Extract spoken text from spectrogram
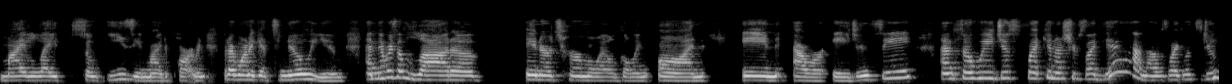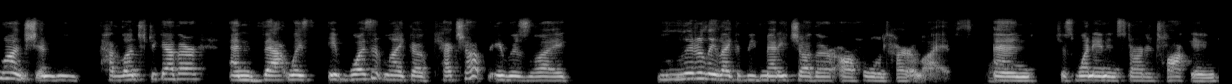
my life so easy in my department, but I want to get to know you. And there was a lot of inner turmoil going on in our agency. And so we just like, you know, she was like, yeah. And I was like, let's do lunch. And we had lunch together. And that was, it wasn't like a catch up. It was like literally like we've met each other our whole entire lives and just went in and started talking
